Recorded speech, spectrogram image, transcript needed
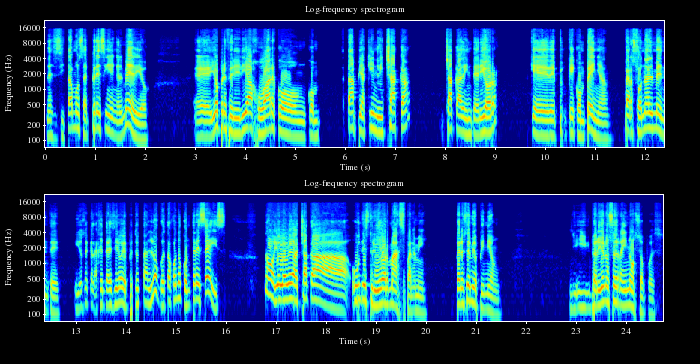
Necesitamos el pressing en el medio. Eh, yo preferiría jugar con, con Tapia, Quino y Chaca, Chaca de interior, que, de- que con Peña, personalmente. Y yo sé que la gente va a decir, oye, pero tú estás loco, estás jugando con 3-6. No, yo lo veo a Chaca un distribuidor más para mí. Pero esa es mi opinión. Y- pero yo no soy Reynoso, pues.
